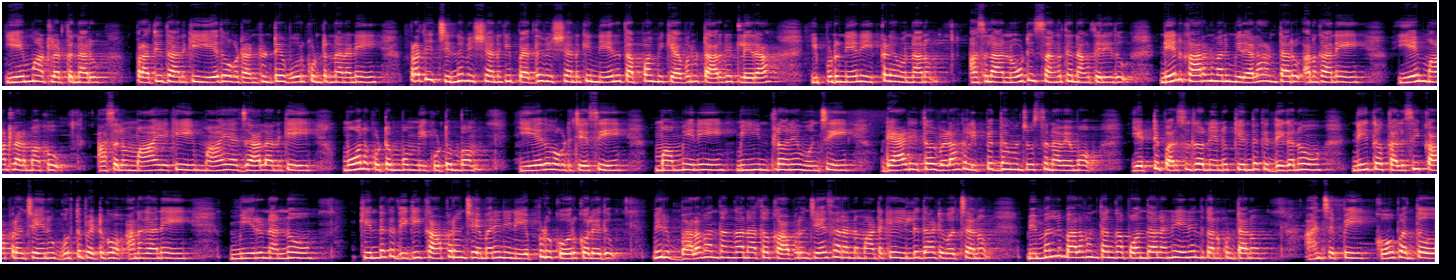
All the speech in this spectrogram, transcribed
ఏం మాట్లాడుతున్నారు? ప్రతి దానికి ఏదో ఒకటి అంటుంటే ఊరుకుంటున్నానని. ప్రతి చిన్న విషయానికి పెద్ద విషయానికి నేను తప్ప మీకు ఎవరు టార్గెట్ లేరా? ఇప్పుడు నేను ఇక్కడే ఉన్నాను. అసలు ఆ నోటీస్ సంగతి నాకు తెలియదు. నేను కారణమని మీరు ఎలా అంటారు? అనగానే ఏం మాట్లాడ మాకు? అసలు మాయకి మాయ జాలానికి మూల కుటుంబం మీ కుటుంబం. ఏదో ఒకటి చేసి మమ్మీని మీ ఇంట్లోనే ఉంచి డాడీతో విడాకులు ఇప్పిద్దామని చూస్తున్నావేమో. ఎట్టి పరిస్థితుల్లో నేను కిందకి దిగను. నీతో కలిసి కాపురం చేయను. గుర్తుపెట్టుకో. అనగానే మీరు నన్ను కిందకు దిగి కాపురం చేయమని నేను ఎప్పుడూ కోరుకోలేదు. మీరు బలవంతంగా నాతో కాపురం చేశారన్న మాటకే ఇల్లు దాటి వచ్చాను. మిమ్మల్ని బలవంతంగా పొందాలని నేను ఎందుకు అనుకుంటాను? అని చెప్పి కోపంతో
